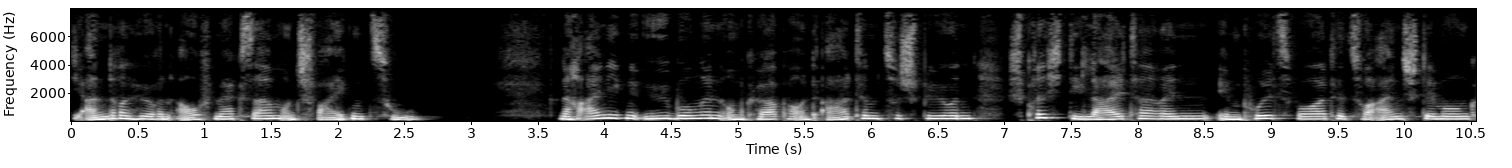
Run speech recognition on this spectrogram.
Die anderen hören aufmerksam und schweigend zu. Nach einigen Übungen, um Körper und Atem zu spüren, spricht die Leiterin Impulsworte zur Einstimmung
